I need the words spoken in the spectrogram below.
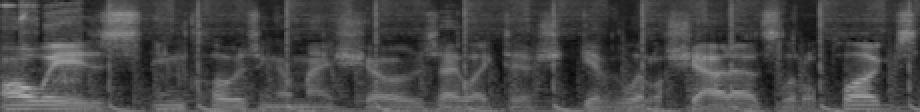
always in closing of my shows, I like to sh- give little shout outs, little plugs.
